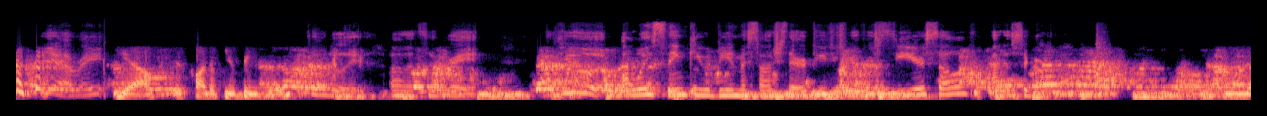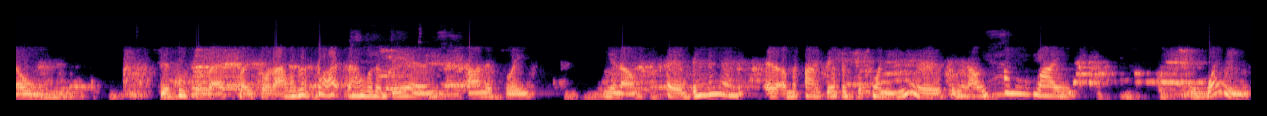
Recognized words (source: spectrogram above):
yeah, right. yeah, it's quite a few people. Totally. Oh, that's so great. Did you always think you would be in massage therapy? Did you ever see yourself at a cigar? No this was the last place where I would have thought I would have been, honestly. You know, had been uh, a massage therapist for 20 years, you know, it's kind of like, wait,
